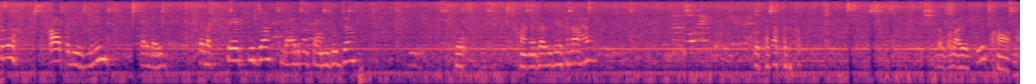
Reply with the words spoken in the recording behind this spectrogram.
तो आप नींद, पर भाई पहला पेट पूजा, बाद में काम दूजा। तो खाने का भी देखना है। तो फटाफट बना देती हूँ खाना।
